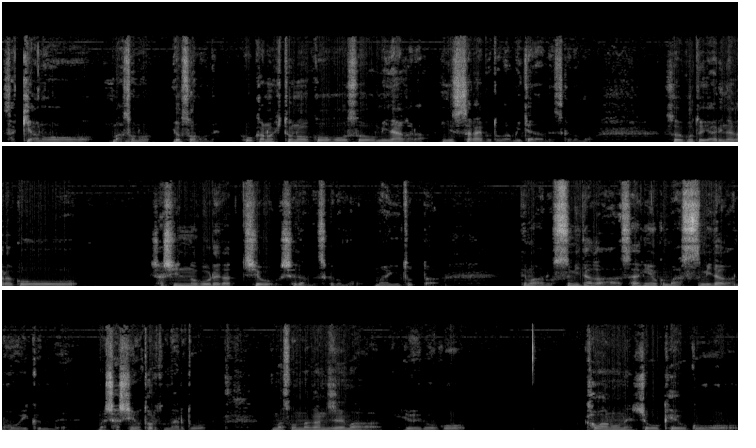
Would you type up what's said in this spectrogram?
さっきあのー、まあ、その、よそのね、他の人のこう放送を見ながら、インスタライブとか見てたんですけども、そういうことをやりながら、こう、写真のボレタッチをしてたんですけども、前に撮った。で、まあ、あの、隅田川、最近よくまあ、隅田川の方行くんで、まあ、写真を撮るとなると、まあ、そんな感じで、まあ、いろいろこう、川のね、情景をこう、あれなんですよ、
